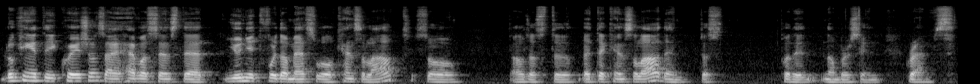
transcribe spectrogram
Looking at the equations, I have a sense that unit for the mass will cancel out. So I'll just uh, let that cancel out and just put in numbers in grams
